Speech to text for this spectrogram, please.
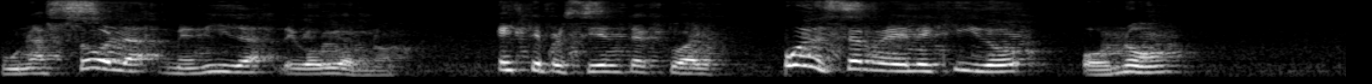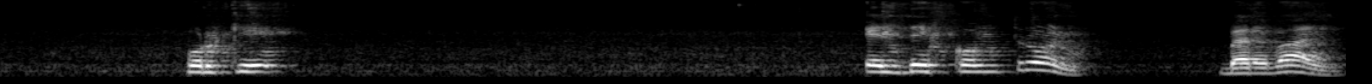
una sola medida de gobierno, este presidente actual puede ser reelegido o no, porque el descontrol verbal,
